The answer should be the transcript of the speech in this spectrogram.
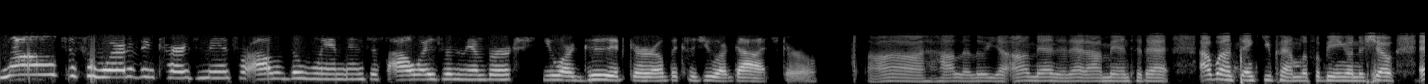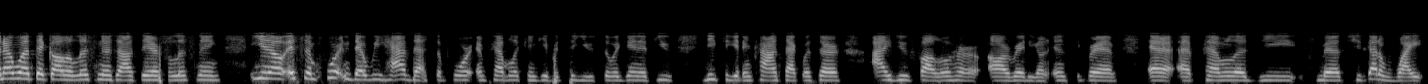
No, just a word of encouragement for all of the women. Just always remember you are good, girl, because you are God's girl. Ah, hallelujah. Amen to that. Amen to that. I want to thank you, Pamela, for being on the show. And I want to thank all the listeners out there for listening. You know, it's important that we have that support, and Pamela can give it to you. So, again, if you need to get in contact with her, I do follow her already on Instagram at, at Pamela D. Smith. She's got a white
